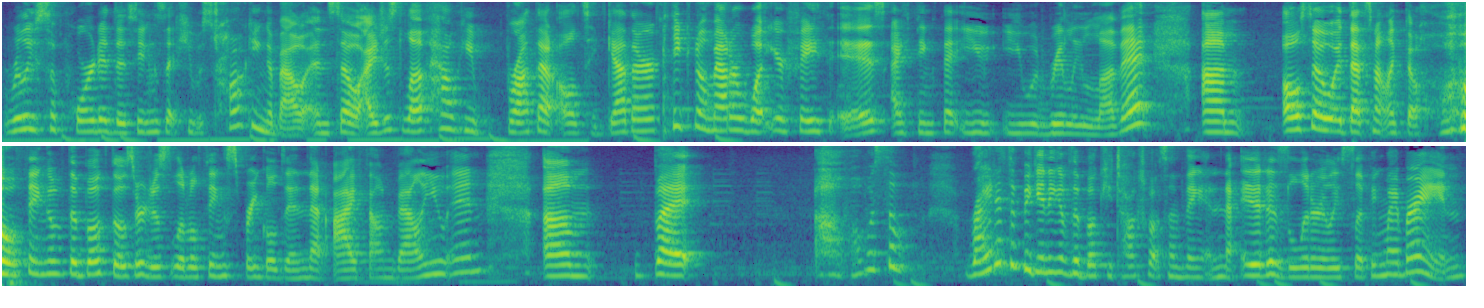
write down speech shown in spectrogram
really supported the things that he was talking about. And so I just love how he brought that all together. I think no matter what your faith is, I think that you you would really love it. Um, also that's not like the whole thing of the book. Those are just little things sprinkled in that i found value in. Um, but oh what was the right at the beginning of the book he talked about something and it is literally slipping my brain.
